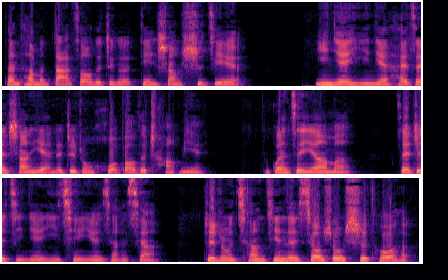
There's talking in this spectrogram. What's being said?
但他们打造的这个电商世界，一年一年还在上演着这种火爆的场面。不管怎样嘛，在这几年疫情影响下，这种强劲的销售势头啊。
